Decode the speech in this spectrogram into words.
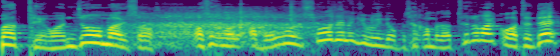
맛탱 완전 맛있어. 아 잠깐만. 아 먹으면 소화되는 기분인데 오빠. 잠깐만. 나 트름 할 것 같은데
